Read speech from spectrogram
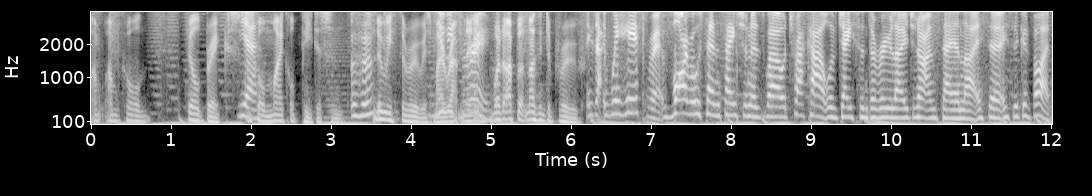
i'm, I'm called phil briggs. Yeah. Called michael peterson louis theroux is my Louis rap name Theroux. what i've got nothing to prove Exactly. We're here for it. Viral sensation as well. Track out with Jason Derulo. Do you know what I'm saying? Like it's a it's a good vibe.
